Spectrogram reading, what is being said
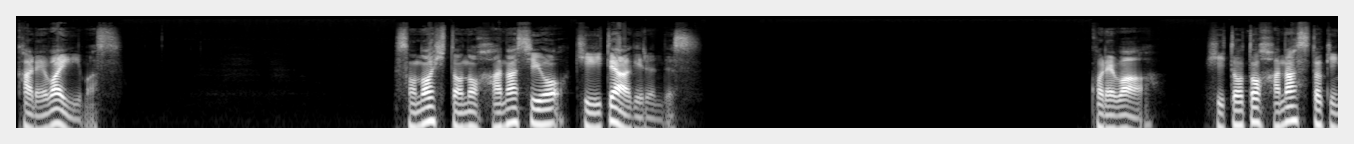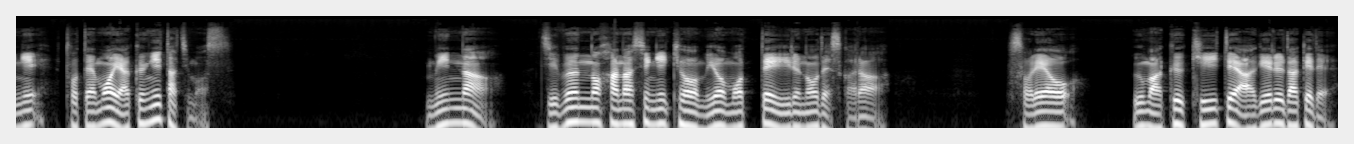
彼は言います。その人の話を聞いてあげるんです。これは人と話すときにとても役に立ちます。みんな自分の話に興味を持っているのですから、それをうまく聞いてあげるだけで、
